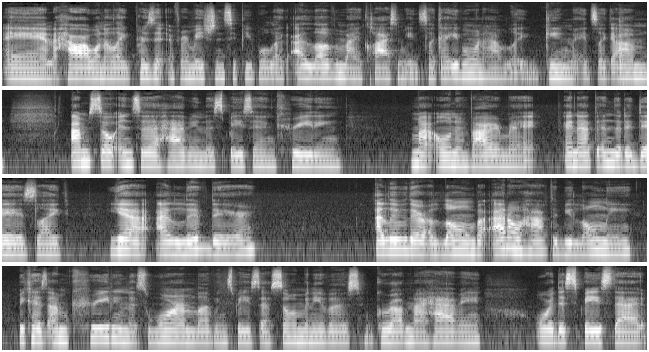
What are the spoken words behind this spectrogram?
and how i want to like present information to people. Like i love my classmates. Like i even want to have like game nights. Like i'm i'm so into having this space and creating my own environment. And at the end of the day it's like yeah i live there. I live there alone but i don't have to be lonely because I'm creating this warm, loving space that so many of us grew up not having, or this space that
